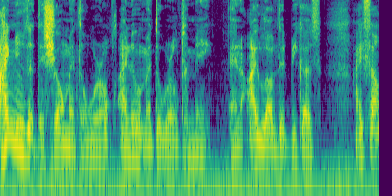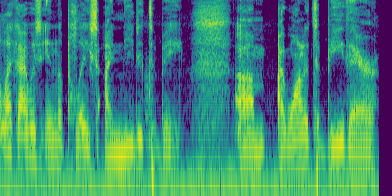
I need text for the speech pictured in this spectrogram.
I knew that the show meant the world. I knew it meant the world to me. And I loved it because I felt like I was in the place I needed to be. Um, I wanted to be there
